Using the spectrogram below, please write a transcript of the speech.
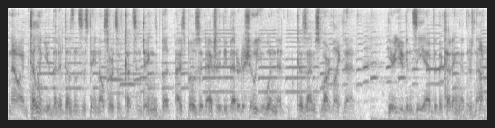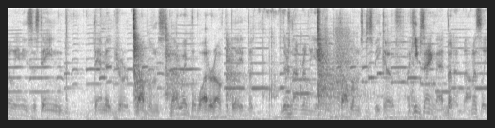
Now I'm telling you that it doesn't sustain all sorts of cuts and dings, but I suppose it'd actually be better to show you, wouldn't it? Because I'm smart like that. Here you can see after the cutting that there's not really any sustained damage or problems. Now I wiped the water off the blade, but there's not really any problems to speak of. I keep saying that, but honestly,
